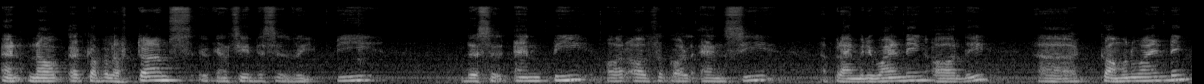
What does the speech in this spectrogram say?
And now a couple of terms, you can see this is VP, this is NP or also called NC, primary winding or the uh, common winding.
